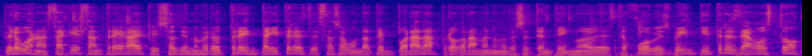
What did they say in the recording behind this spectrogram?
Pero bueno, hasta aquí esta entrega, episodio número 33 de esta segunda temporada, programa número 79 de este jueves 23 de agosto.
